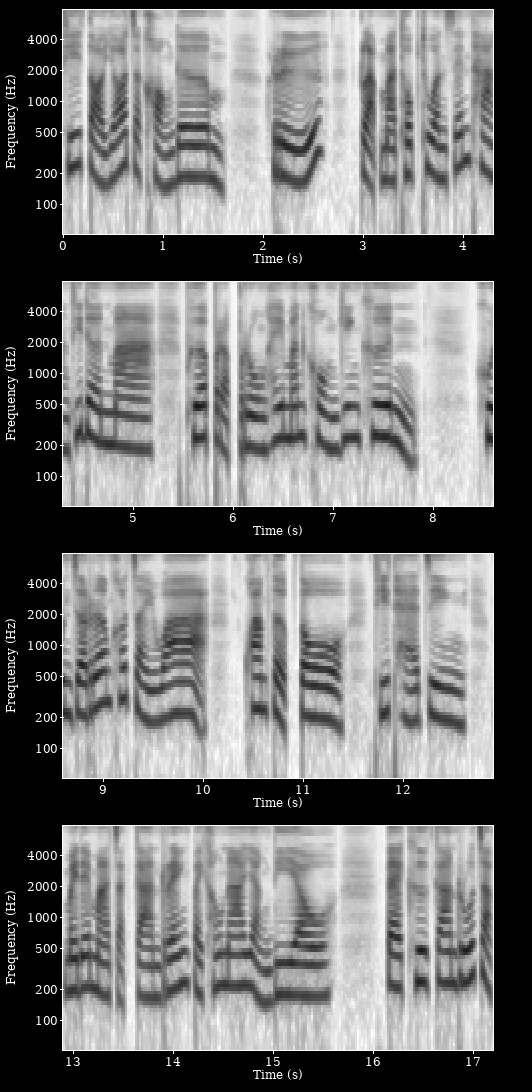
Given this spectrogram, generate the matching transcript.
ที่ต่อยอดจากของเดิม หรือกลับมาทบทวนเส้นทางที่เดินมา เพื่อปรับปรุงให้มั่นคงยิ่งขึ้น คุณจะเริ่มเข้าใจว่า ความเติบโตที่แท้จริงไม่ได้มาจากการเร่งไปข้างหน้าอย่างเดียว แต่คือการรู้จัก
